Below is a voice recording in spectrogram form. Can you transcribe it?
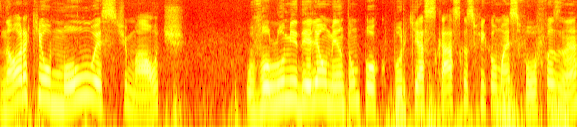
Na hora que eu moo este malte, o volume dele aumenta um pouco, porque as cascas ficam mais fofas, né?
